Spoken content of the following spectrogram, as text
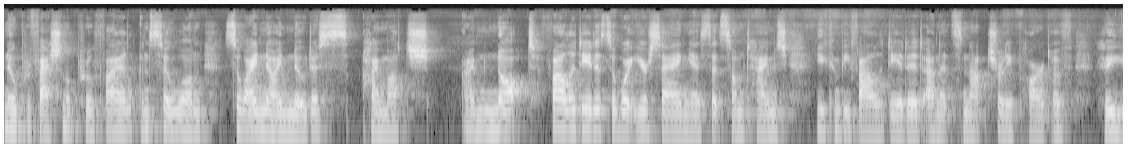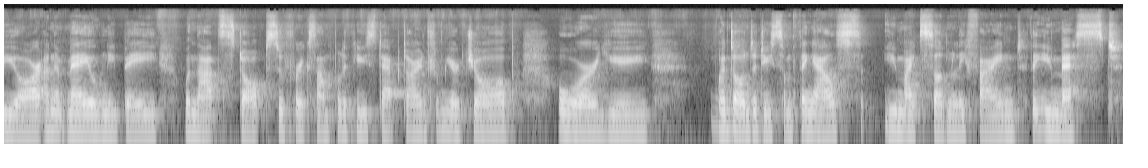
no professional profile and so on. So I now notice how much I'm not validated. So, what you're saying is that sometimes you can be validated and it's naturally part of who you are, and it may only be when that stops. So, for example, if you step down from your job or you went on to do something else, you might suddenly find that you missed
